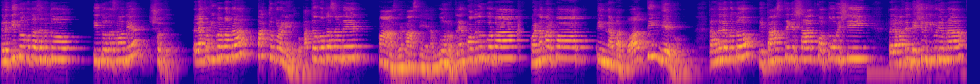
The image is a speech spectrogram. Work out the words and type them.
তাহলে তৃতীয় কত আছে কত? তৃতীয় আছে আমাদের সতেরো। তাহলে এখন কি করব আমরা? পার্থক্যটা নিয়ে নেব। পার্থক্য কত আছে আমাদের? পাঁচ। পাঁচ নিয়ে নিলাম। গুণ তাহলে কত করবা? কয় নাম্বার পদ? তিন নাম্বার পদ। তিন দিয়ে গুণ। তাহলে দেখো তো, এই পাঁচ থেকে সাত কত বেশি? তাহলে আমাদের বেশি কি করি আমরা?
